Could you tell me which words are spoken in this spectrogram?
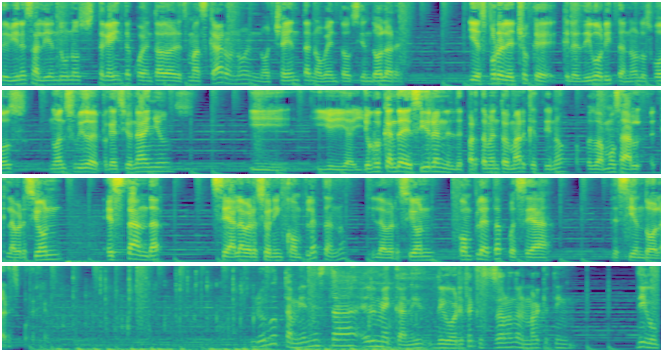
te viene saliendo unos 30, 40 dólares más caro, ¿no? En 80, 90 o 100 dólares. Y es por el hecho que, les digo ahorita, ¿no? Los juegos no han subido de precio en años. Y, y, yo creo que han de decir en el departamento de marketing, ¿no? Pues vamos a que la versión estándar sea la versión incompleta, ¿no? Y la versión completa pues sea de 100 dólares, por ejemplo. Luego también está el mecanismo, digo, ahorita que estás hablando del marketing, digo,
